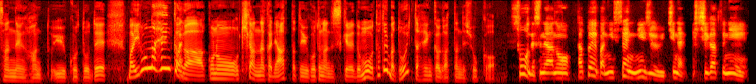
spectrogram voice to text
3年半ということで、まあ、いろんな変化がこの期間の中にあったということなんですけれども、はい、例えばどういった変化があったんでしょうか？そうですね。あの、例えば2021年7月に、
